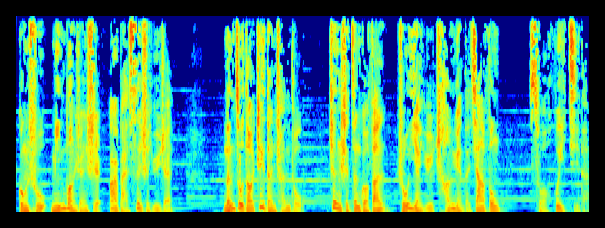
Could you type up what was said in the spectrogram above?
供出名望人士二百四十余人，能做到这等程度，正是曾国藩着眼于长远的家风所汇集的。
